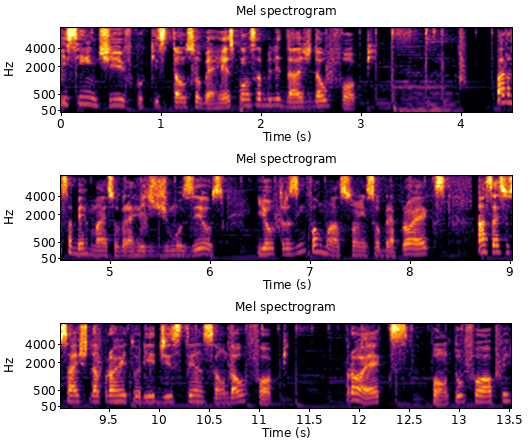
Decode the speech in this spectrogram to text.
e científico que estão sob a responsabilidade da UFOP. Para saber mais sobre a rede de museus e outras informações sobre a ProEx, acesse o site da Pró-Reitoria de Extensão da UFOP, proex.ufop.br.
